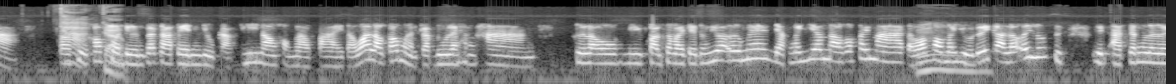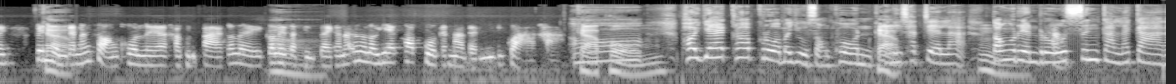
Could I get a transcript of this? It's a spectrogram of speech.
ค่ะ ก็คือครอบครัวเดิมก็จะเป็นอยู่กับพี่น้องของเราไป แต่ว่าเราก็เหมือนกับดูแลห่างคือเรามีความสบายใจตรงที่ว่าเออแม่อยากมาเยี่ยมเราก็ค่อยมา แต่ว่าพอมาอยู่ด้วยกันแล้วเอ้ยรู้สึกอึดอัดจังเลย เป็นเหมือนกันทั้งสองคนเลยอะค่ะ คุณปาก็เลยก็เลยตัดสินใจกันว่าเออเราแยกครอบครัวกันมาแบบนี้ดีกว่าค่ะครับผมพอแยกครอบครัวมาอยู่สองคนอันนี้ชัดเจนละต้องเรียนรู้ซึ่งกันและกัน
